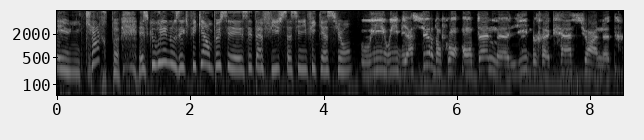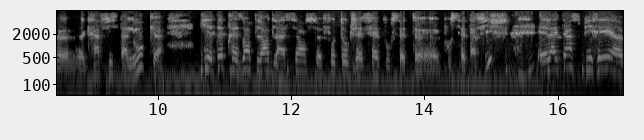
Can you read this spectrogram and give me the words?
et une carpe. Est-ce que vous voulez nous expliquer un peu cette affiche, sa signification? Oui, oui, bien sûr. Donc, on, on donne euh, libre création à notre euh, graphiste Anouk, qui était présente lors de la séance photo que j'ai fait pour cette euh, pour cette affiche. Elle a été inspirée euh,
